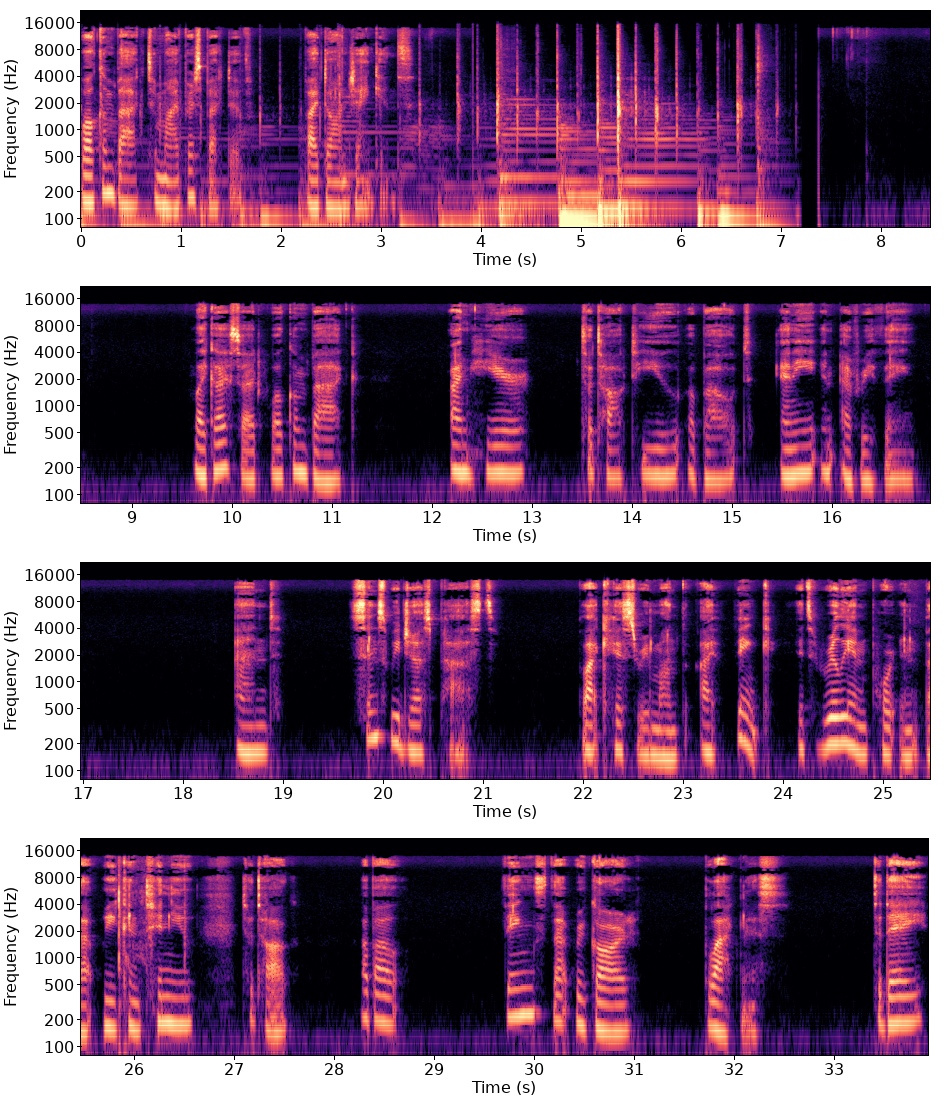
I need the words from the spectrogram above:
Welcome back to My Perspective by Dawn Jenkins. Like I said, welcome back. I'm here to talk to you about any and everything. And since we just passed Black History Month, I think it's really important that we continue to talk about things that regard blackness. Today,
